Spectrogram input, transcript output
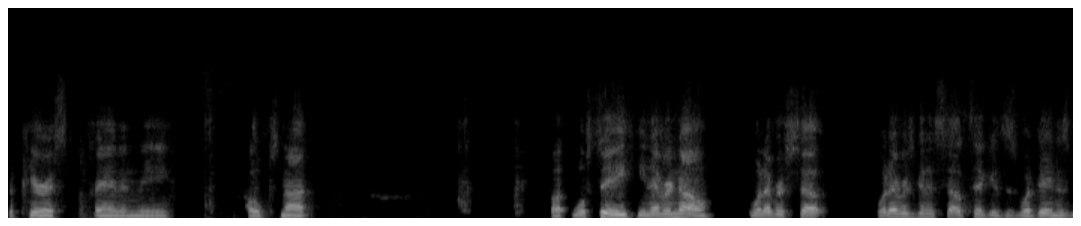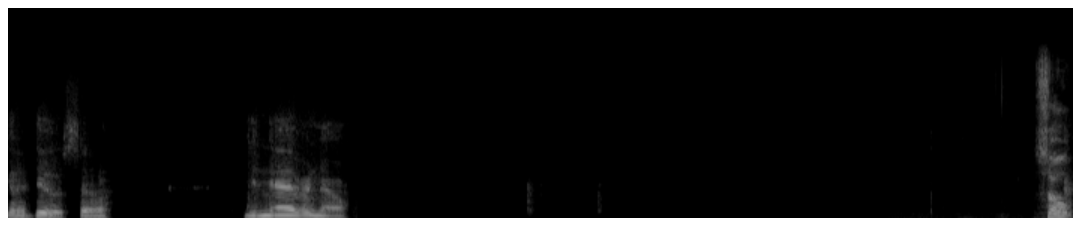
the purest fan in me hopes not. But we'll see. You never know. Whatever sell, whatever's gonna sell tickets is what Dana's gonna do. So you never know. So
